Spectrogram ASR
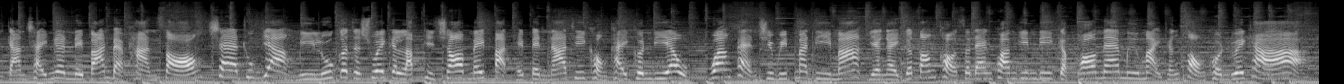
นการใช้เงินในบ้านแบบหารสองแชร์ทุกอย่างมีลูกก็จะช่วยกันรับผิดชอบไม่ปัดให้เป็นหน้าที่ของใครคนเดียว วางแผนชีวิตมาดีมาก ยังไงก็ต้องขอแสดงความยินดีกับพ่อแม่มือใหม่ทั้งสองคนด้วยค่ะ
